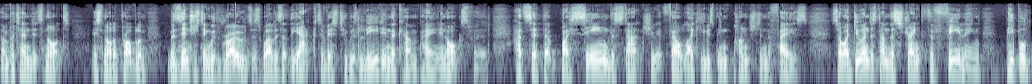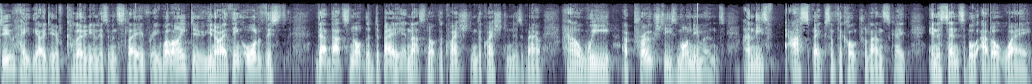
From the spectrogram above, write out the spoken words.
and pretend it's not it's not a problem. But it's interesting with Rhodes as well is that the activist who was leading the campaign in Oxford had said that by seeing the statue, it felt like he was being punched in the face. So I do understand the strength of feeling. People do hate the idea of colonialism and slavery. Well, I do. You know, I think all of this that, that's not the debate and that's not the question. The question is about how we approach these monuments and these aspects of the cultural landscape in a sensible adult way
